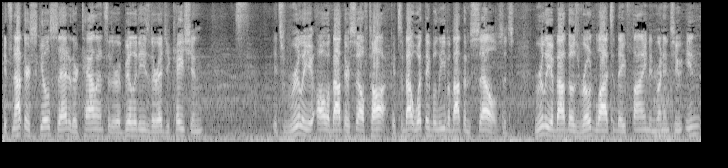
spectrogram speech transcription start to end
It's not their skill set or their talents or their abilities, their education. It's, it's really all about their self talk. It's about what they believe about themselves. It's really about those roadblocks that they find and run into in,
